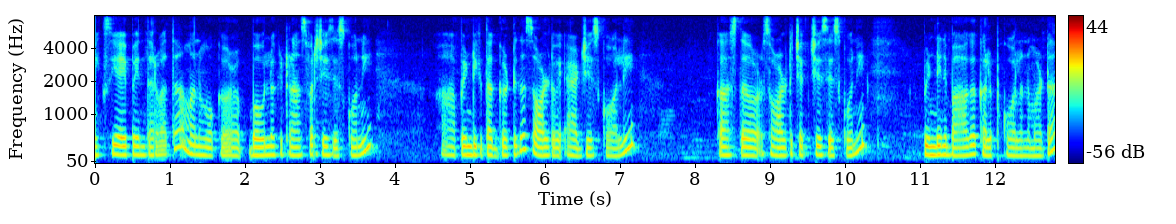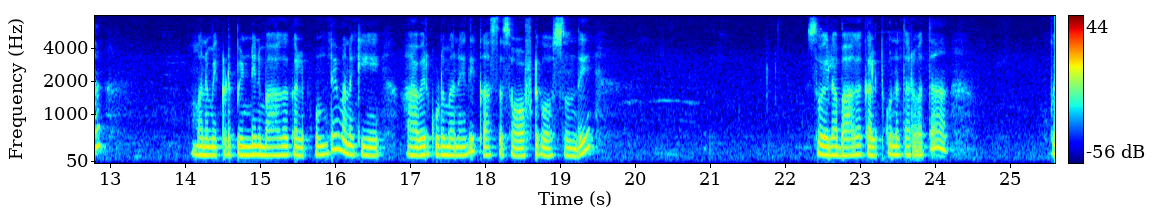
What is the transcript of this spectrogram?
మిక్సీ అయిపోయిన తర్వాత మనం ఒక బౌల్లోకి ట్రాన్స్ఫర్ చేసేసుకొని పిండికి తగ్గట్టుగా సాల్ట్ యాడ్ చేసుకోవాలి. కాస్త సాల్ట్ చెక్ చేసేసుకొని పిండిని బాగా కలుపుకోవాలన్నమాట. మనం ఇక్కడ పిండిని బాగా కలుపుకుంటే మనకి ఆవిరి కుడుము అనేది కాస్త సాఫ్ట్గా వస్తుంది. సో ఇలా బాగా కలుపుకున్న తర్వాత ఒక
